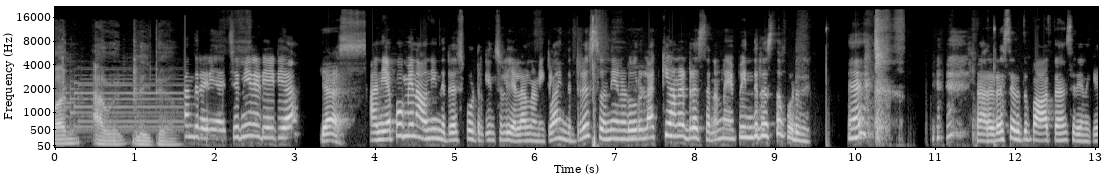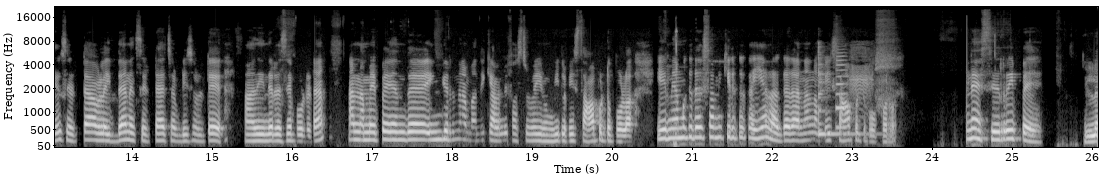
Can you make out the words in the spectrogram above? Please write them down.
One hour later. வந்து ரெடி ஆயிடுச்சு. நீ ரெடி ஆயிட்டியா? எஸ் அது எப்பவுமே நான் வந்து இந்த ட்ரெஸ் போட்டிருக்கேன்னு சொல்லி எல்லாரும் நினைக்கலாம். இந்த ட்ரெஸ் வந்து என்னோட ஒரு லக்கியான ட்ரெஸ் நான் எப்போ இந்த ட்ரெஸ் தான் போடுவேன்? வேற ட்ரெஸ் எடுத்து பார்த்தேன். சரி எனக்கு செட் ஆகல. இதுதான் எனக்கு செட் ஆச்சு அப்படின்னு சொல்லிட்டு நான் வந்து இந்த ட்ரெஸ்ஸே போட்டுட்டேன். அண்ட் நம்ம இப்போ இந்த இங்க இருந்து நம்ம வந்து கிளம்பி ஃபர்ஸ்ட் போய் இவங்க வீட்டில் போய் சாப்பிட்டு போகலாம் இது நமக்கு இதை சமைக்கிறதுக்கு கையால் அதனால நம்ம போய் சாப்பிட்டு போக போறோம். என்ன சிரிப்பு. இல்ல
